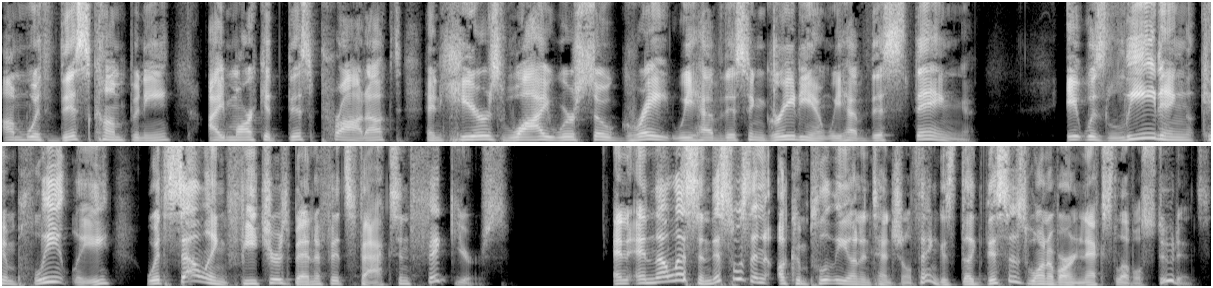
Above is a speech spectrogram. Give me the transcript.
I'm with this company. I market this product, and here's why we're so great. We have this ingredient, we have this thing. It was leading completely with selling features, benefits, facts, and figures. And and now listen, this wasn't a completely unintentional thing because like this is one of our next level students.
